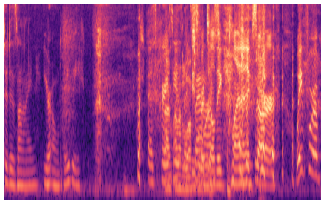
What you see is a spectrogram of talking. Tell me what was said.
to design your own baby. as crazy I'm as at a that loss These sounds. words. fertility clinics are. Wait for a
